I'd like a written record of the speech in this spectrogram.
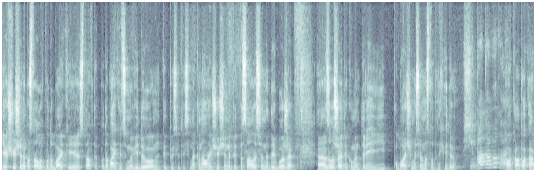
Якщо ще не поставили вподобайки, ставте вподобайки цьому відео, підписуйтесь на канал, якщо ще не підписалися, не дай Боже. Е, Залишайте коментарі і побачимося в наступних відео. Всім пока-пока. Пока-пока.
